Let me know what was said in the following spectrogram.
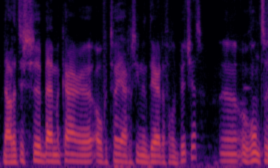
Nou, dat is eh, bij elkaar eh, over twee jaar gezien een derde van het budget. Eh, rond de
